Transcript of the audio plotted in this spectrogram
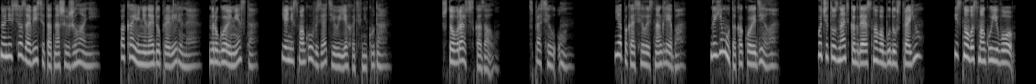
Но не все зависит от наших желаний. Пока я не найду проверенное, другое место, я не смогу взять и уехать в никуда. «Что врач сказал?» — спросил он. Я покосилась на Глеба. Да ему-то какое дело? Хочет узнать, когда я снова буду в строю? И снова смогу его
